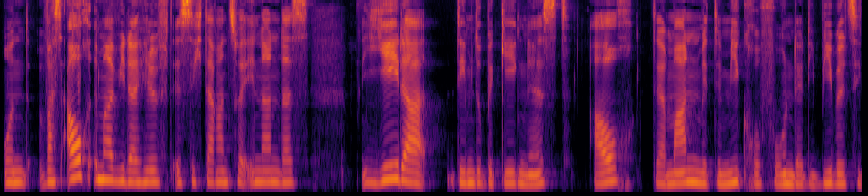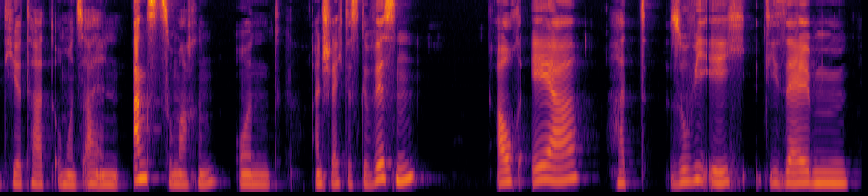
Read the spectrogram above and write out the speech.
Und was auch immer wieder hilft, ist, sich daran zu erinnern, dass jeder, dem du begegnest, auch der Mann mit dem Mikrofon, der die Bibel zitiert hat, um uns allen Angst zu machen und ein schlechtes Gewissen, auch er hat, so wie ich, dieselben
